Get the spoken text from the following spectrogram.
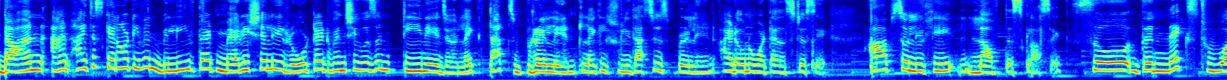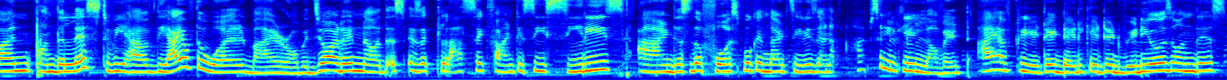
done. And I just cannot even believe that Mary Shelley wrote it when she was a teenager. Like, that's brilliant. Like, literally, that's just brilliant. I don't know what else to say absolutely love this classic. So the next one on the list we have The Eye of the World by Robert Jordan. Now this is a classic fantasy series and this is the first book in that series and I absolutely love it. I have created dedicated videos on this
